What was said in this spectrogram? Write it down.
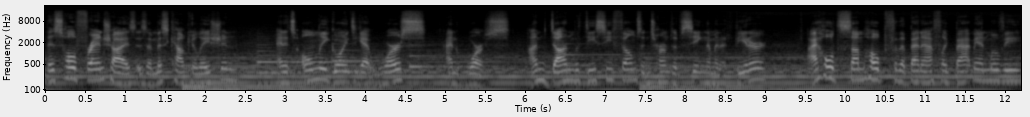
This whole franchise is a miscalculation, and it's only going to get worse and worse. I'm done with DC films in terms of seeing them in a theater. I hold some hope for the Ben Affleck Batman movie,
